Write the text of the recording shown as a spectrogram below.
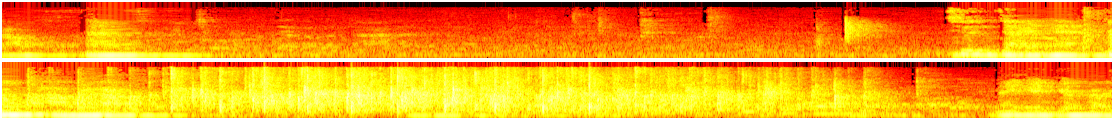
ครับแต่ชื่นใจแทนเจ้าภาพนะครับ ได้เห็นกันแบบ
